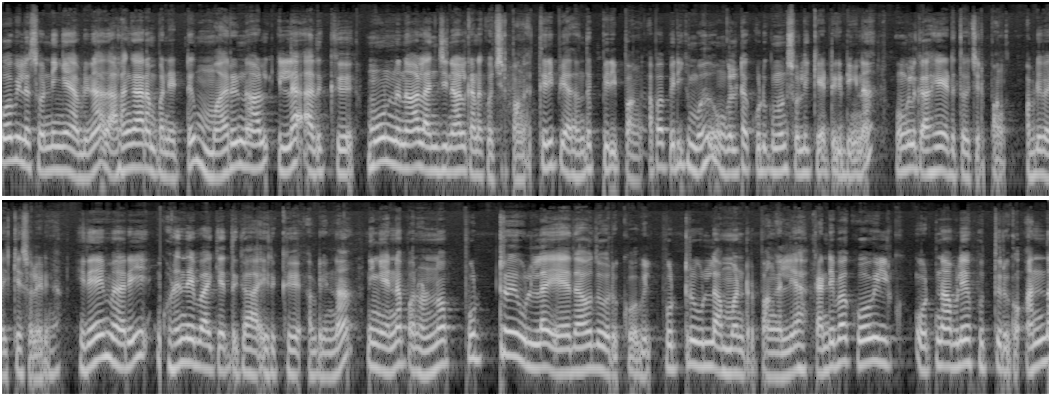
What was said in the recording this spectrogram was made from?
கோவிலில் சொன்னீங்க அப்படின்னா அது அலங்காரம் பண்ணிவிட்டு மறுநாள் இல்லை அதுக்கு மூணு நாள் அஞ்சு நாள் கணக்கு வச்சுருப்பாங்க. திருப்பி அதை வந்து பிரிப்பாங்க. அப்போ பிரிக்கும்போது உங்கள்கிட்ட கொடுக்கணும்னு சொல்லி கேட்டுக்கிட்டிங்கன்னா உங்களுக்காக எடுத்து வச்சுருப்பாங்க. அப்படி வைக்க சொல்லிடுங்க. இதே மாதிரி குழந்தை பாக்கியத்துக்காக இருக்குது அப்படின்னா நீங்கள் என்ன பண்ணணும்னா புற்று உள்ள ஏதாவது ஒரு கோவில் புற்று உள்ள அம்மன் இருப்பாங்க இல்லையா? கண்டிப்பாக கோவில் ஒட்டினாப்புலேயே புத்து இருக்கும். அந்த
